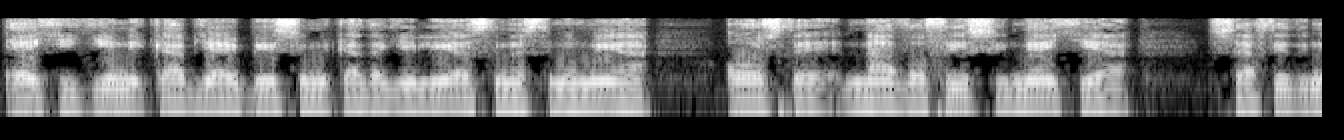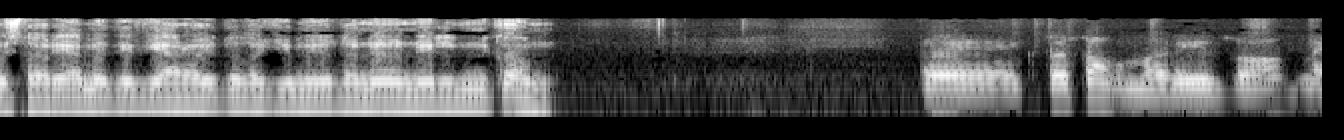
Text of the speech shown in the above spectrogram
Έχει γίνει κάποια επίσημη καταγγελία στην αστυνομία ώστε να δοθεί συνέχεια σε αυτή την ιστορία με τη διαρροή του δοκιμίου των νέων ελληνικών. Ε, εκτός των γνωρίζω, με,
